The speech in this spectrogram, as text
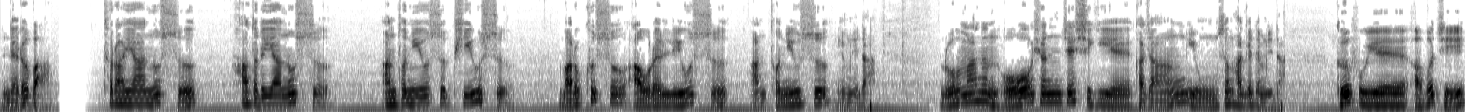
네르바, 트라이아누스, 하드리아누스, 안토니우스 피우스, 마르쿠스 아우렐리우스 안토니우스입니다. 로마는 오현제 시기에 가장 융성하게 됩니다. 그 후에 아버지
